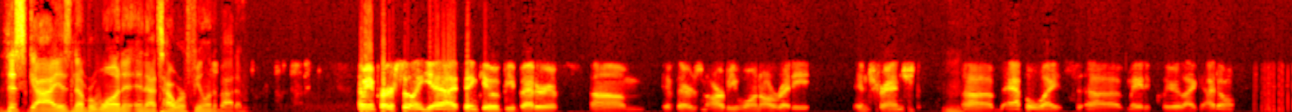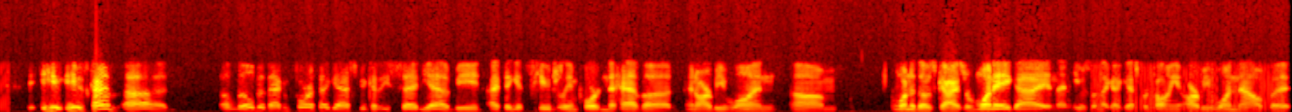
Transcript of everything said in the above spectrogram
this guy is number one, and that's how we're feeling about him? I mean, personally, yeah, I think it would be better if um, if there's an RB one already entrenched. Mm. Uh, Applewhite uh, made it clear, like I don't. He he was kind of uh, a little bit back and forth, I guess, because he said, yeah, it'd be. I think it's hugely important to have a an RB one. Um, one of those guys or one A guy, and then he was like, I guess we're calling it RB one now, but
